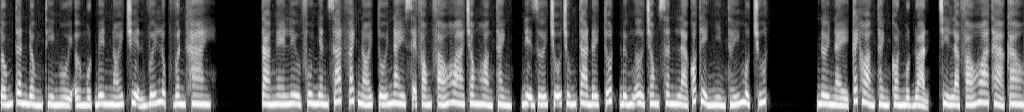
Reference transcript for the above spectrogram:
Tống Tân Đồng thì ngồi ở một bên nói chuyện với Lục Vân Khai. Ta nghe Lưu phu nhân sát vách nói tối nay sẽ phóng pháo hoa trong hoàng thành, địa giới chỗ chúng ta đây tốt, đứng ở trong sân là có thể nhìn thấy một chút. Nơi này cách hoàng thành còn một đoạn, chỉ là pháo hoa thả cao,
